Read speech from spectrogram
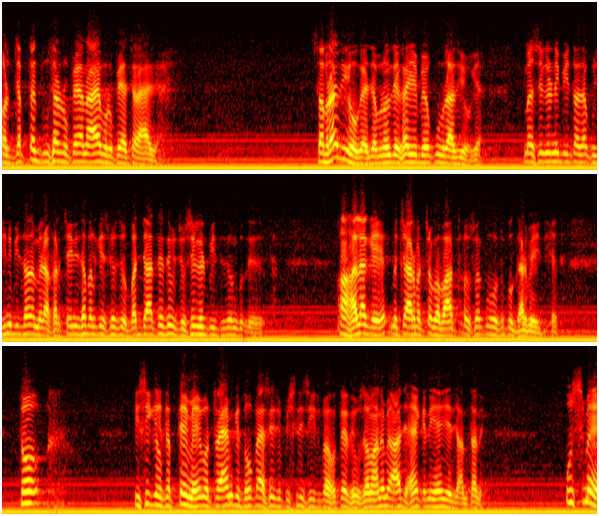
और जब तक दूसरा रुपया ना आए, वो रुपया चढ़ाया जाए। सब राज़ी हो गए। जब उन्होंने देखा, ये बेवकूफ़ राज़ी हो गया। मैं सिगरेट नहीं पीता था, कुछ नहीं पीता था, मेरा खर्चा ही नहीं था, बल्कि इसमें से बच जाते थे जो सिगरेट पीते थे उनको दे देता हाँ हालाँकि मैं चार बच्चों का बात था, उस वक्त वो उनको घर भेज दिया था। तो इसी कलकत्ते में वो ट्रैम के दो पैसे जो पिछली सीट पर होते थे, उस ज़माने में आज हैं कि नहीं है, ये जानता नहीं। उसमें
